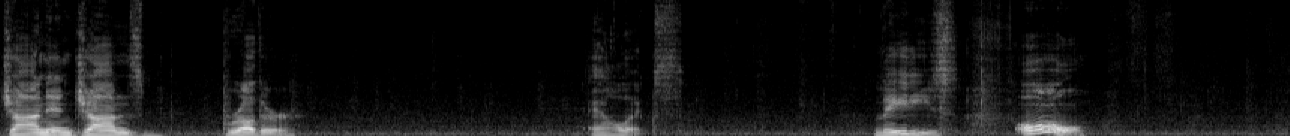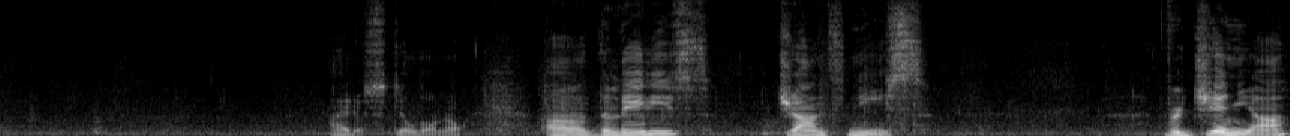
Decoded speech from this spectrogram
John and John's brother, Alex. Ladies, oh. I just still don't know. Uh, the ladies, John's niece, Virginia.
